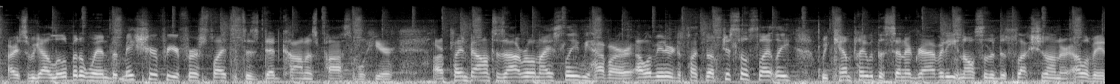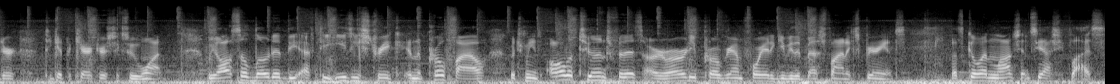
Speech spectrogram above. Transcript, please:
All right, so we got a little bit of wind, but make sure for your first flights it's as dead calm as possible here. Our plane balances out real nicely. We have our elevator deflected up just so slightly. We can play with the center of gravity and also the deflection on our elevator to get the characteristics we want. We also loaded the FT Easy Streak in the profile, which means all the tunes for this are already programmed for you to give you the best flying experience. Let's go ahead and launch it and see how she flies.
